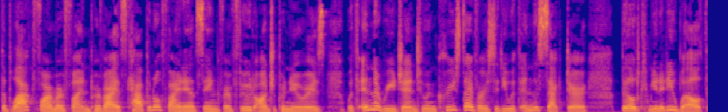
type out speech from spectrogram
the Black Farmer Fund provides capital financing for food entrepreneurs within the region to increase diversity within the sector, build community wealth,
